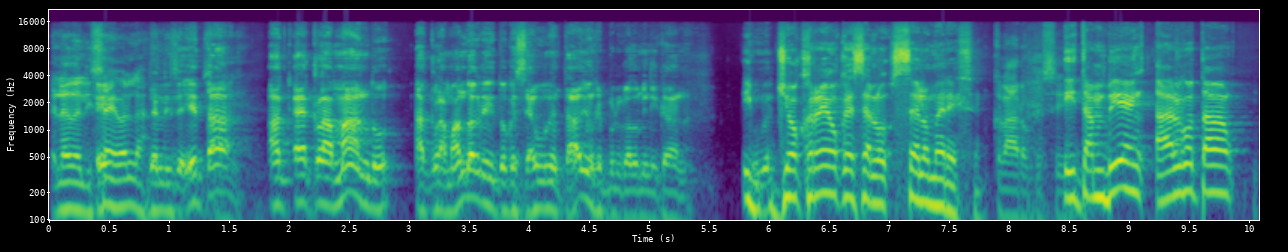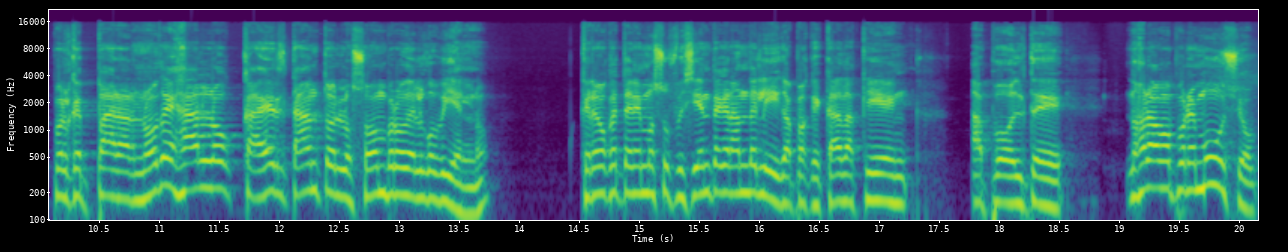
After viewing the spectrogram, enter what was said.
Él es del Licey, eh, ¿verdad? del Licey, está ac- aclamando, aclamando a grito que se haga un estadio en República Dominicana. Y yo creo que se lo, se lo merecen. Claro que sí. Y también algo tan... Porque para no dejarlo caer tanto en los hombros del gobierno, creo que tenemos suficiente grande liga para que cada quien aporte... No se lo vamos a poner mucho.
